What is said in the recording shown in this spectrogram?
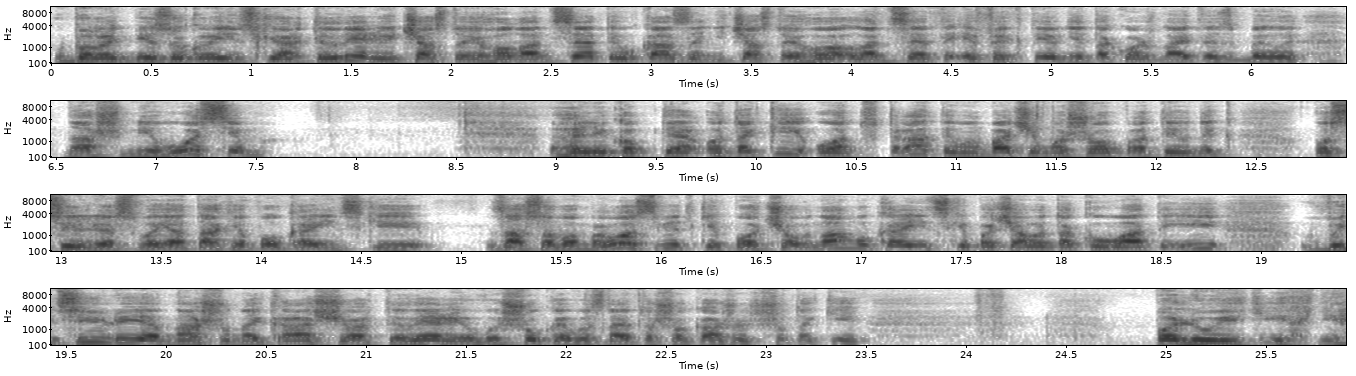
у боротьбі з українською артилерією. Часто його ланцети вказані, часто його ланцети ефективні. Також, знаєте, збили наш Мі-8 гелікоптер. Отакі от втрати ми бачимо, що противник посилює свої атаки по українській засобам розвідки, по човнам українським почав атакувати і вицілює нашу найкращу артилерію. Вишукує. Ви знаєте, що кажуть, що такі полюють їхні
